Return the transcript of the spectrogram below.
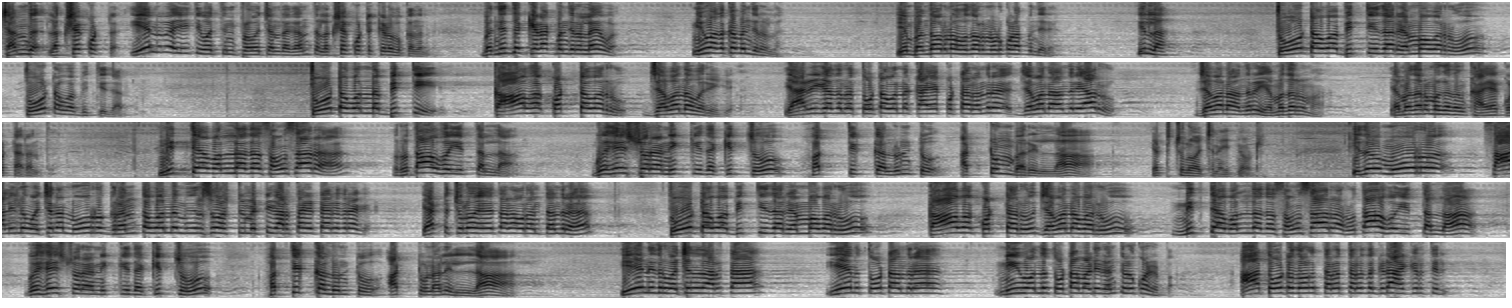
ಚಂದ ಲಕ್ಷ್ಯ ಕೊಟ್ಟು. ಏನಾರ ಐತಿ ಇವತ್ತಿನ ಪ್ರವಚನದಾಗ ಅಂತ ಲಕ್ಷ್ಯ ಕೊಟ್ಟು ಕೇಳ್ಬೇಕಂದ್ರೆ. ಬಂದಿದ್ದೆ ಕೇಳಕ್ಕೆ ಬಂದಿರಲ್ಲ ಇವ. ನೀವು ಅದಕ್ಕೆ ಬಂದಿರಲ್ಲ. ಏನು ಬಂದವ್ರನ್ನ ಹೋದವ್ರು ನೋಡ್ಕೊಳಕ್ಕೆ ಬಂದಿರಿ? ಇಲ್ಲ. ತೋಟವ ಬಿತ್ತಿದ ರೆಮ್ಮವರು ತೋಟವ ಬಿತ್ತಿದರು. ತೋಟವನ್ನು ಬಿತ್ತಿ ಕಾವ ಕೊಟ್ಟವರು ಜವನವರಿಗೆ. ಯಾರಿಗೆ ಅದನ್ನು ತೋಟವನ್ನು ಕಾಯಕ್ಕೆ ಕೊಟ್ಟಾರಂದ್ರೆ ಜವನ ಅಂದರೆ ಯಾರು? ಜವನ ಅಂದರೆ ಯಮಧರ್ಮ. ಯಮಧರ್ಮಗೆ ಕಾಯಕ್ಕೆ ಕೊಟ್ಟಾರಂತ. ನಿತ್ಯವಲ್ಲದ ಸಂಸಾರ ಋತಾ ಹೋಯಿತ್ತಲ್ಲ ಗುಹೇಶ್ವರ ನಿಕ್ಕಿದ ಕಿಚ್ಚು ಹೊತ್ತಿಕ್ಕಲುಂಟು ಅಟ್ಟುಂಬರಿಲ್ಲ. ಎಷ್ಟು ಚಲೋ ವಚನ ಐತೆ ನೋಡ್ರಿ. ಇದು ಮೂರು ಸಾಲಿನ ವಚನ, ನೂರು ಗ್ರಂಥವನ್ನು ಮೀರಿಸುವಷ್ಟು ಮೆಟ್ಟಿಗೆ ಅರ್ಥ ಇಟ್ಟಾರೆ ಇದ್ರಾಗ. ಎಷ್ಟು ಚಲೋ ಹೇಳ್ತಾರೆ ಅವ್ರು ಅಂತಂದ್ರೆ, ತೋಟವ ಬಿತ್ತಿದ ರೆಮ್ಮವರು ಕಾವ ಕೊಟ್ಟರು ಜವನವರು ನಿತ್ಯವಲ್ಲದ ಸಂಸಾರ ವೃತಾ ಹೋಯಿತ್ತಲ್ಲ ಗುಹೇಶ್ವರ ನಿಕ್ಕಿದ ಕಿಚ್ಚು ಹೊತ್ತಿಕ್ಕಲುಂಟು, ಅಟ್ಟುಣಲಿಲ್ಲ. ಏನಿದ್ರು ವಚನದ ಅರ್ಥ? ಏನು ತೋಟ ಅಂದ್ರೆ ನೀವೊಂದು ತೋಟ ಮಾಡಿರಿ ಅಂತ ತಿಳ್ಕೊಳ್ರಪ್ಪ ಆ ತೋಟದೊಳಗೆ ಥರ ಥರದ ಗಿಡ ಹಾಕಿರ್ತೀರಿ.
